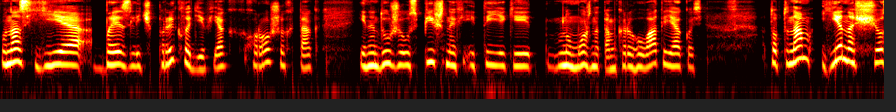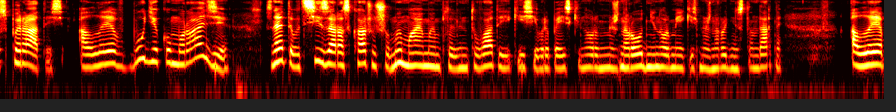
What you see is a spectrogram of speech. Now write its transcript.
У нас є безліч прикладів, як хороших, так і не дуже успішних, і ті, які ну, можна там коригувати якось. Тобто нам є на що спиратись, але в будь-якому разі, знаєте, от всі зараз кажуть, що ми маємо імплементувати якісь європейські норми, міжнародні норми, якісь міжнародні стандарти. Але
